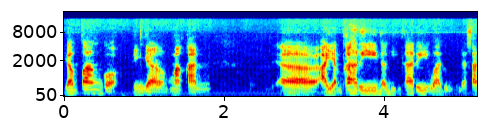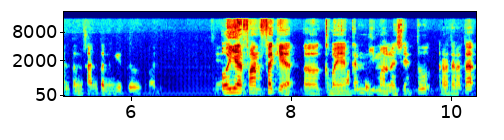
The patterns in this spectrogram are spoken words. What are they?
gampang kok tinggal makan eh, ayam kari daging kari waduh udah santen santen gitu waduh oh iya fun fact ya eh, kebanyakan di Malaysia itu rata-rata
